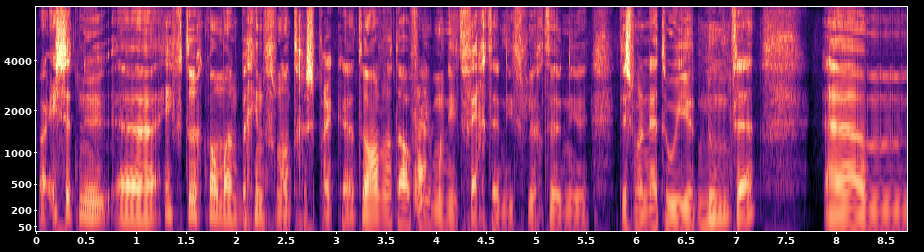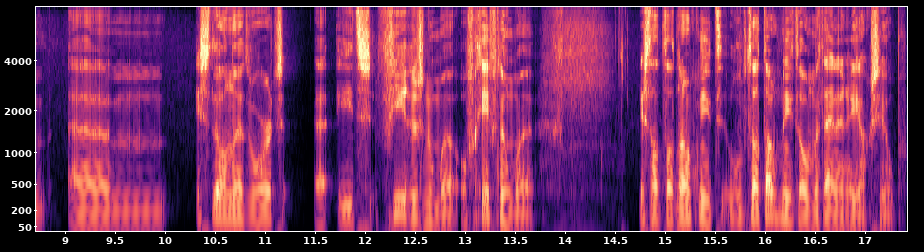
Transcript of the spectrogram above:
Maar is het nu, uh, even terugkomen aan het begin van het gesprek. Hè? Toen hadden we het over, ja. je moet niet vechten, niet vluchten. Nu, het is maar net hoe je het noemt. Hè? Um, um, is dan het woord uh, iets virus noemen of gif noemen, is dat dan ook niet, roept dat ook niet al meteen een reactie op?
